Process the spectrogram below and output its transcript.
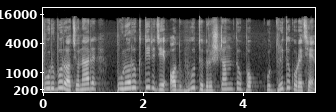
পূর্ব রচনার পুনরুক্তির যে অদ্ভুত দৃষ্টান্ত উপ- উদ্ধৃত করেছেন,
